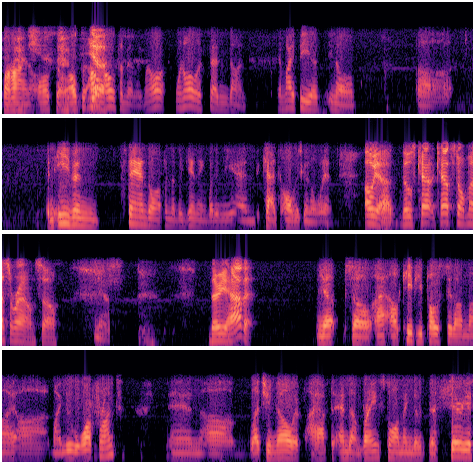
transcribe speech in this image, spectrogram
behind also. Ulti- Yeah. Ultimately, when all when all is said and done, it might be a you know uh, an even standoff in the beginning, but in the end, the cat's always going to win. Oh yeah, But- those cat cats don't mess around. So Yeah. there you have it. Yep. So I, I'll keep you posted on my uh, my new war front, and um, let you know if I have to end up brainstorming the, the serious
